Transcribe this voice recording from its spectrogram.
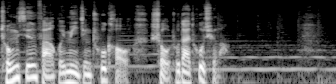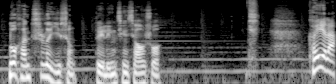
重新返回秘境出口守株待兔去了。洛寒嗤了一声，对林清霄说：“可以了，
